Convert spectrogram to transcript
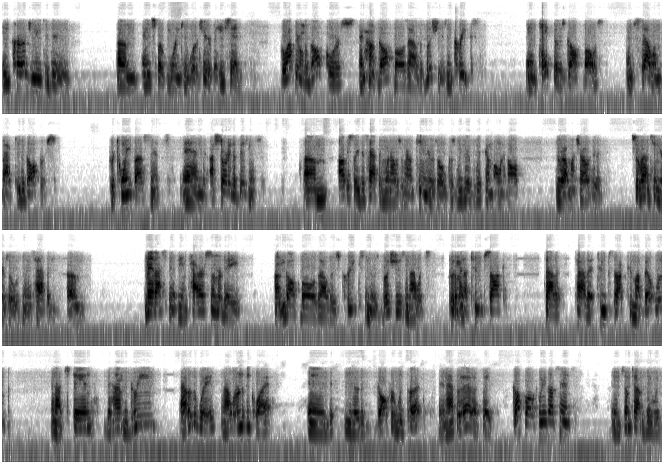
encouraged me to do, um, and he spoke more than two words here, but he said, go out there on the golf course and hunt golf balls out of the bushes and creeks and take those golf balls and sell them back to the golfers for 25 cents. And I started a business. Um, obviously, this happened when I was around 10 years old because we lived with him on and off throughout my childhood. So around 10 years old when this happened. Um, Man, I spent the entire summer day hunting golf balls out of those creeks and those bushes, and I would put them in a tube sock, tie, tie that tube sock to my belt loop, and I'd stand behind the green, out of the way, and I learned to be quiet. And you know, the golfer would putt, and after that, I'd say, "Golf ball, twenty-five cents." And sometimes they would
